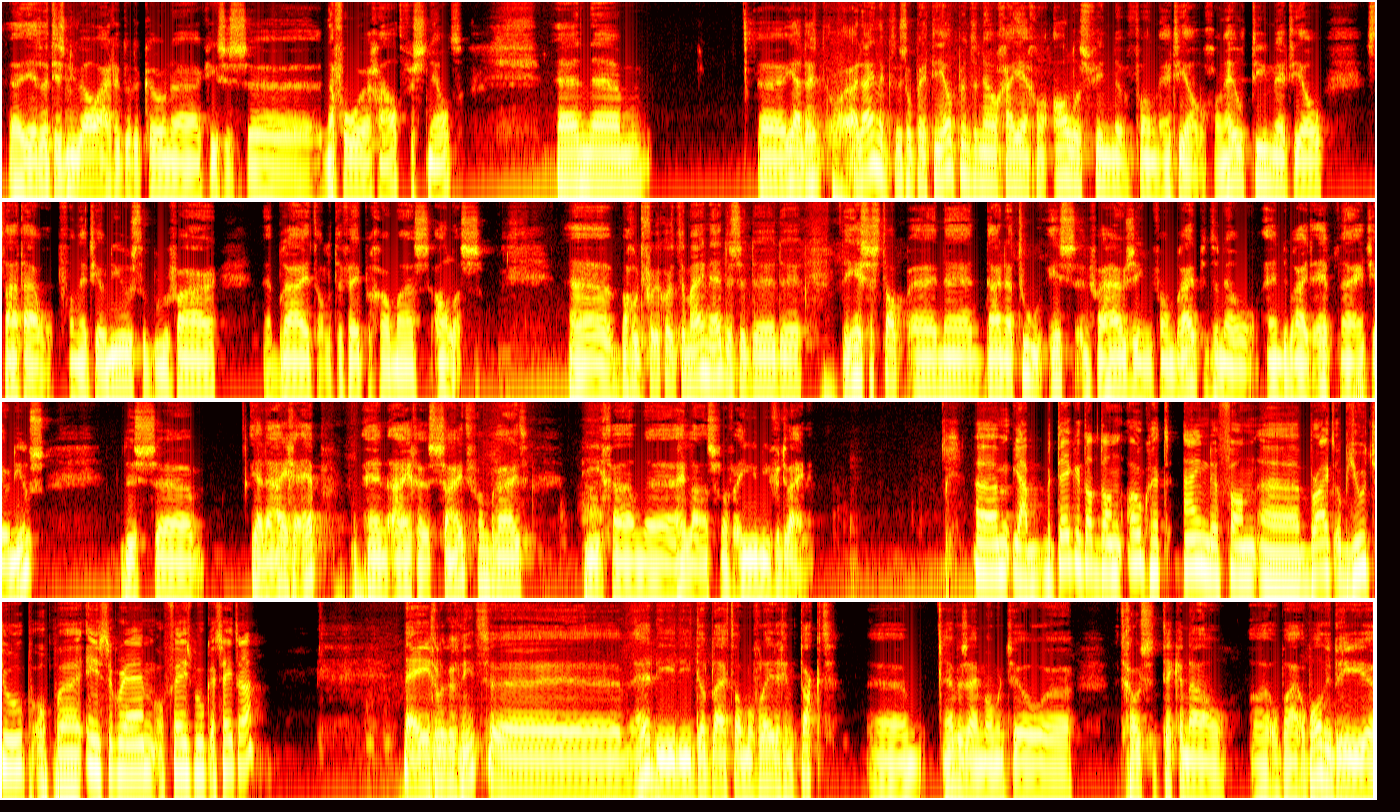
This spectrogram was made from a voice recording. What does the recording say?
ja, dat is nu wel eigenlijk door de coronacrisis naar voren gehaald, versneld. En um, ja, dat, uiteindelijk dus op RTL.nl ga je gewoon alles vinden van RTL. Gewoon heel team RTL staat daarop. Van RTL Nieuws, de Boulevard, Bright, alle tv-programma's, alles. Maar goed, voor de korte termijn, hè, dus de, de, de eerste stap daar naartoe is een verhuizing van Bright.nl en de Bright app naar RTO Nieuws. Dus ja, de eigen app en eigen site van Bright, die gaan helaas vanaf 1 juni verdwijnen. Um, ja, betekent dat dan ook het einde van Bright op YouTube, op Instagram, op Facebook, et cetera? Nee, gelukkig niet. Uh, hè, die, die, dat blijft allemaal volledig intact. Uh, hè, we zijn momenteel uh, het grootste techkanaal op, op al die drie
